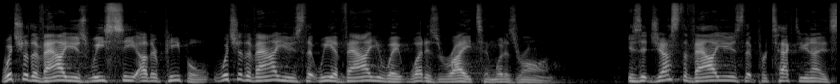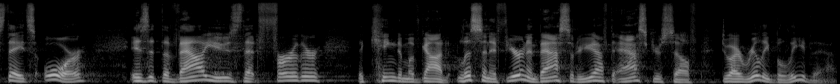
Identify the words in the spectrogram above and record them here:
Which are the values we see other people? Which are the values that we evaluate what is right and what is wrong? Is it just the values that protect the United States, or is it the values that further the kingdom of God. Listen, if you're an ambassador, you have to ask yourself do I really believe that?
